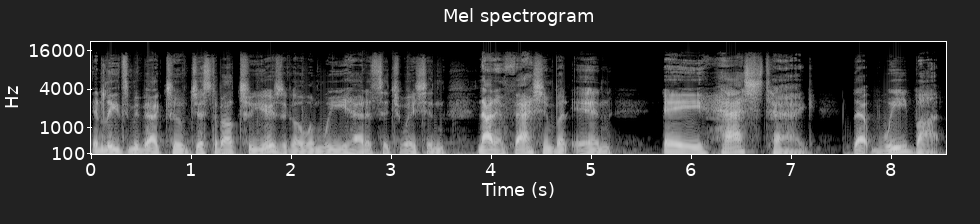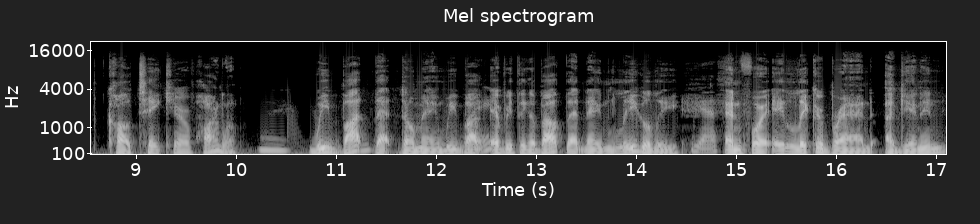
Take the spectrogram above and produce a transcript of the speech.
it leads me back to just about two years ago when we had a situation, not in fashion, but in a hashtag that we bought called "Take Care of Harlem." We bought that domain. We bought Right. everything about that name legally. Yes. And for a liquor brand, again in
